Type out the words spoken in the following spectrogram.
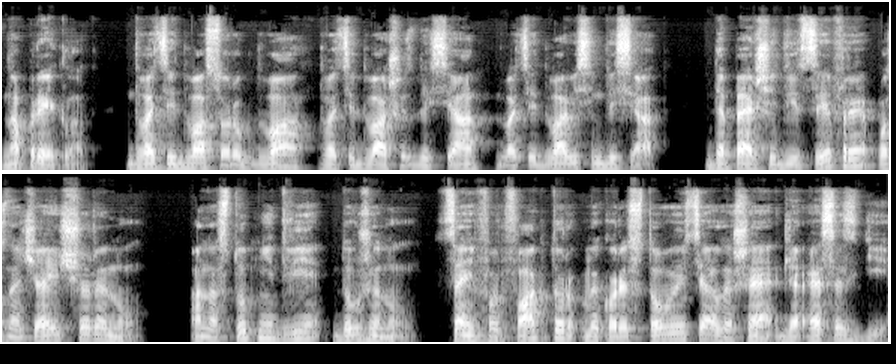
наприклад, 2242, 2260, 2280, де перші дві цифри позначають ширину, а наступні дві довжину. Цей форм-фактор використовується лише для SSD.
